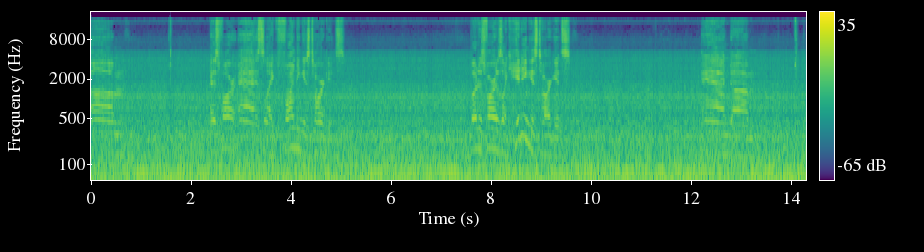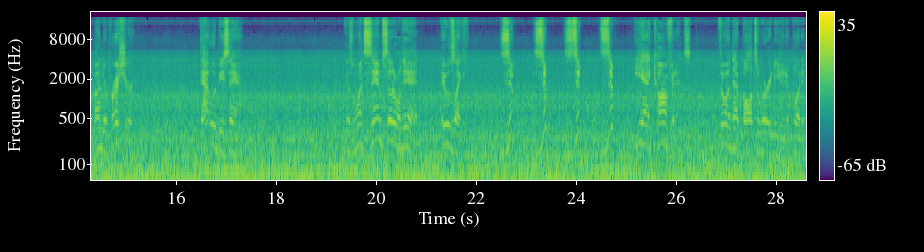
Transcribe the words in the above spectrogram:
Um, as far as like finding his targets, but as far as like hitting his targets and um, under pressure, that would be Sam. Because once Sam settled in, it was like zip, zip, zip, zip. He had confidence throwing that ball to where he needed to put it.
